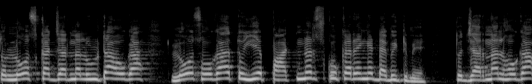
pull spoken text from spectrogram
तो लॉस का जर्नल उल्टा होगा। लॉस होगा तो ये पार्टनर्स को करेंगे डेबिट में। तो जर्नल होगा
